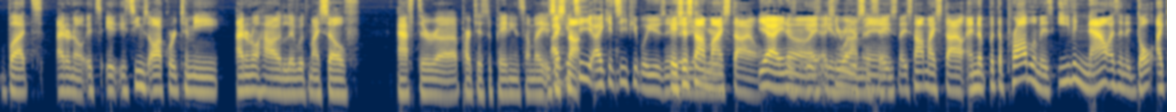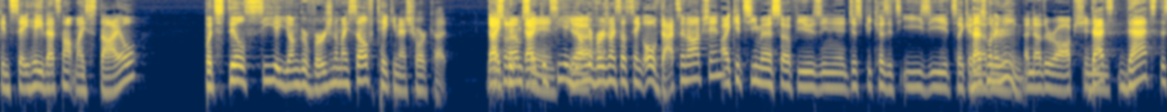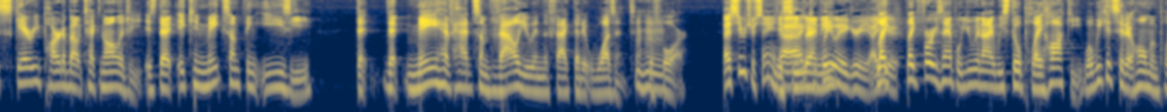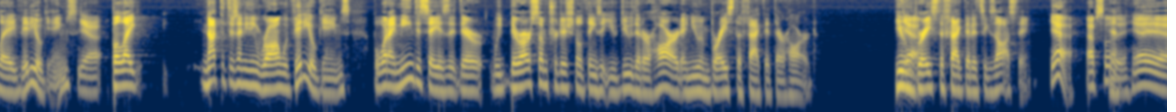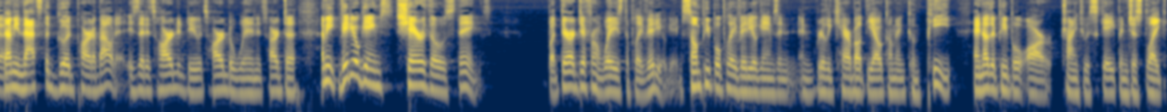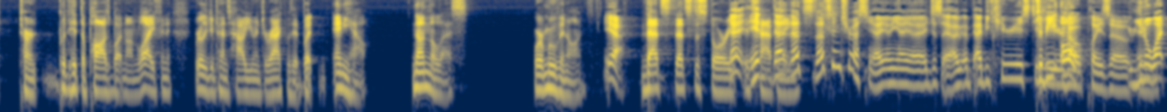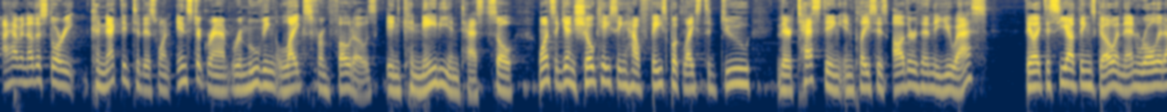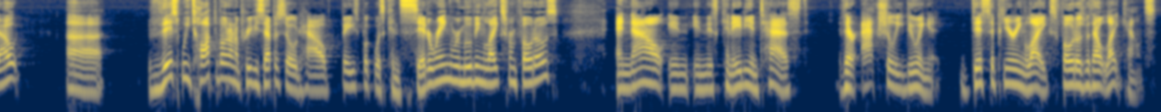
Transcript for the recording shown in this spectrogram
But I don't know. It's it, it seems awkward to me. I don't know how I'd live with myself after uh, participating in some of it. It's I can not. see. I can see people using. it. It's just not my style. Yeah, I know. I- Is, I is see what what I'm you're gonna say. saying. It's, it's not my style. And the, but the problem is, even now as an adult, I can say, "Hey, that's not my style," but still see a younger version of myself taking that shortcut. That's I what could, I'm I could see a Yeah. younger version of myself saying, "Oh, that's an option." I could see myself using it just because it's easy. It's like That's another, what I mean. Another option. That's that's the scary part about technology is that it can make something easy that that may have had some value in the fact that it wasn't mm-hmm. before. I see what you're saying. You see I, what I completely mean? agree. I like do. like for example, you and I we still play hockey. Well, we could sit at home and play video games. Yeah. But like not that there's anything wrong with video games, but what I mean to say is that there we there are some traditional things that you do that are hard and you embrace the fact that they're hard. You Yeah. embrace the fact that it's exhausting. Yeah, absolutely. Yeah, yeah, yeah. I mean, that's the good part about it is that it's hard to do, it's hard to win, it's hard to. I mean, video games share those things, but there are different ways to play video games. Some people play video games and, and really care about the outcome and compete, and other people are trying to escape and just like turn put hit the pause button on life, and it really depends how you interact with it. But anyhow, nonetheless, we're moving on. yeah. That's that's the story. That, it's it- happening. that, that's that's interesting. I, I mean, I, I just I, I'd be curious to, To be- hear oh, how it plays out. You know what? I have another story connected to this one. Instagram removing likes from photos in Canadian tests. So, once again, showcasing how Facebook likes to do their testing in places other than the US. They like to see how things go and then roll it out. Uh, this we talked about on a previous episode how Facebook was considering removing likes from photos. And now in in this Canadian test, they're actually doing it. Disappearing likes, photos without like counts.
